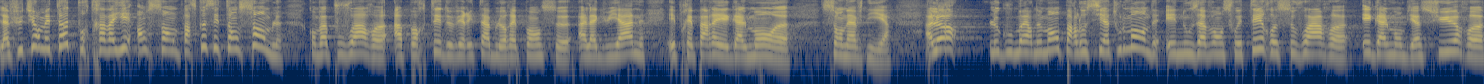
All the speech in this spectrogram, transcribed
la future méthode pour travailler ensemble, parce que c'est ensemble qu'on va pouvoir euh, apporter de véritables réponses euh, à la Guyane et préparer également son avenir. Alors, le gouvernement parle aussi à tout le monde et nous avons souhaité recevoir également, bien sûr,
